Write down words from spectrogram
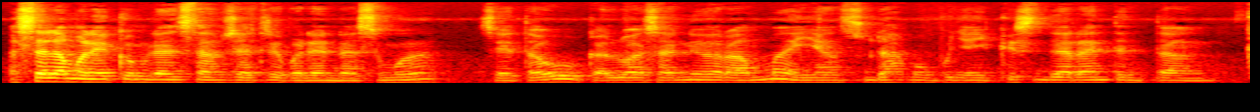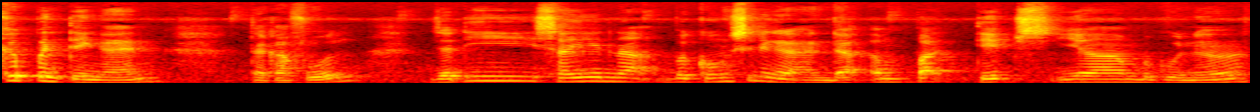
Assalamualaikum dan salam sejahtera pada anda semua. Saya tahu kat luar sana ramai yang sudah mempunyai kesedaran tentang kepentingan takaful. Jadi saya nak berkongsi dengan anda empat tips yang berguna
